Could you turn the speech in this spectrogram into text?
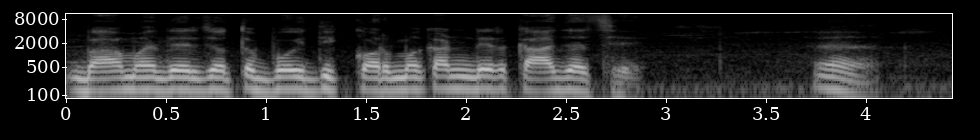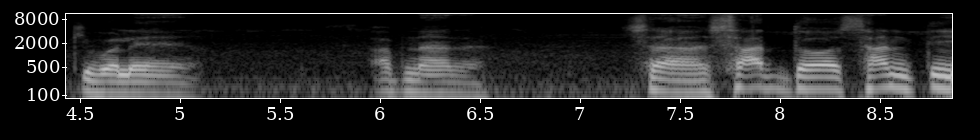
বা আমাদের যত বৈদিক কর্মকাণ্ডের কাজ আছে হ্যাঁ কি বলে, আপনার শ্রাদ্ধ শান্তি,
